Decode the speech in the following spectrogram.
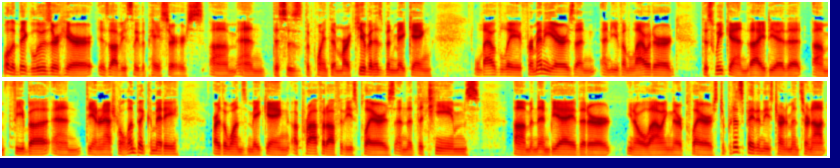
Well, the big loser here is obviously the Pacers. Um, and this is the point that Mark Cuban has been making loudly for many years and, and even louder this weekend the idea that um, FIBA and the International Olympic Committee are the ones making a profit off of these players and that the teams um, in the NBA that are you know allowing their players to participate in these tournaments are not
